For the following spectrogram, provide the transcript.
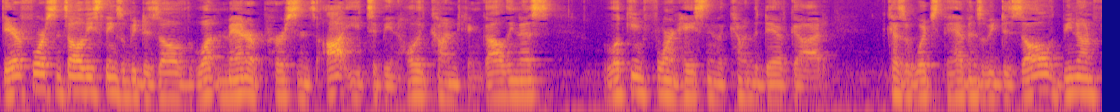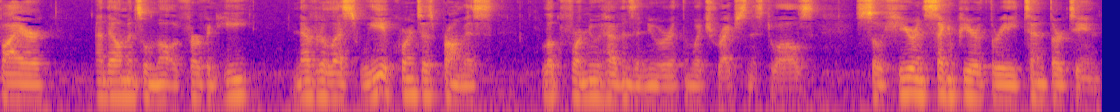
Therefore, since all these things will be dissolved, what manner of persons ought ye to be in holy conduct and godliness, looking for and hastening the coming of the day of God, because of which the heavens will be dissolved, being on fire, and the elements will melt with fervent heat? Nevertheless, we, according to his promise, look for new heavens and new earth in which righteousness dwells. So here in 2 Peter 3 10 13,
